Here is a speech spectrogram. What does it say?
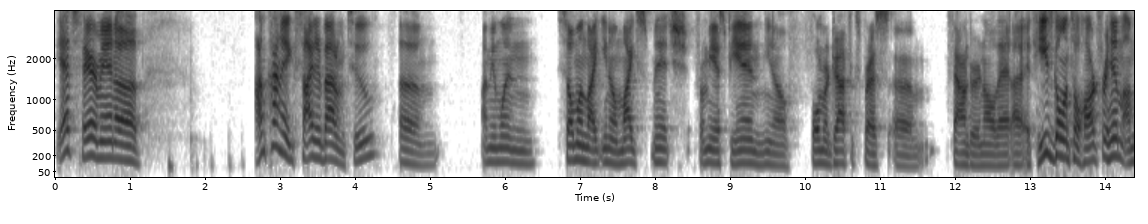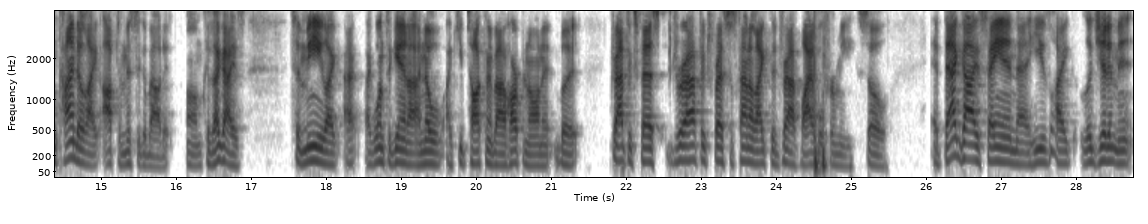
yeah, it's fair, man. Uh, I'm kind of excited about him too. Um, I mean, when someone like you know Mike Schmitz from ESPN, you know, former Draft Express um, founder and all that, uh, if he's going so hard for him, I'm kind of like optimistic about it. Um, because that guy's to me, like, I, like once again, I know I keep talking about harping on it, but Draft Express, Draft Express was kind of like the draft Bible for me. So if that guy's saying that he's like legitimate,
